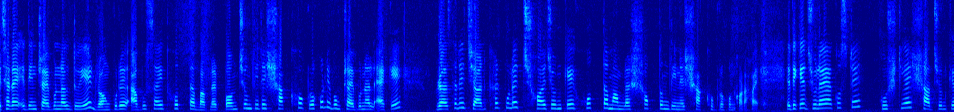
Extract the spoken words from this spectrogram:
এছাড়া এদিন ট্রাইব্যুনাল দুইয়ে রংপুরে আবু সাইদ হত্যা মামলার পঞ্চম দিনের সাক্ষ্য গ্রহণ এবং ট্রাইব্যুনাল একে রাজধানীর চারখারপুলের ছয় জনকে হত্যা মামলার সপ্তম দিনের সাক্ষ্য গ্রহণ করা হয়। এদিকে জুলাই আগস্টে কুষ্টিয়ায় সাতজনকে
